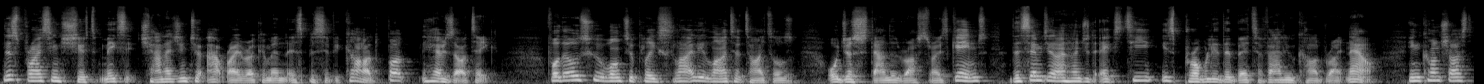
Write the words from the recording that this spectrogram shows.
This pricing shift makes it challenging to outright recommend a specific card, but here's our take. For those who want to play slightly lighter titles or just standard rasterized games, the 7900 XT is probably the better value card right now. In contrast,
